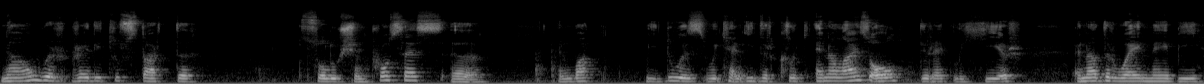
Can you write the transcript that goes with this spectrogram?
Now we're ready to start the solution process uh, and what we do is we can either click analyze all directly here another way maybe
